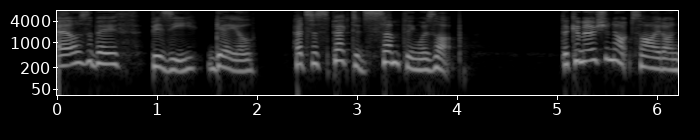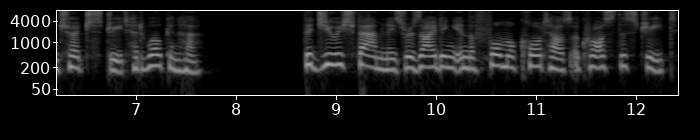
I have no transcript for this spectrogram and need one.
Elizabeth, Busy, Gale had suspected something was up. The commotion outside on Church Street had woken her. The Jewish families residing in the former courthouse across the street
